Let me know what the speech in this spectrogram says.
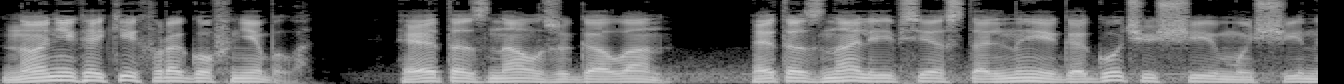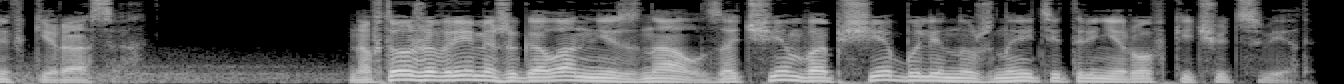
Но никаких врагов не было. Это знал же Галан. Это знали и все остальные гогочущие мужчины в кирасах. Но в то же время Жигалан не знал, зачем вообще были нужны эти тренировки чуть свет.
